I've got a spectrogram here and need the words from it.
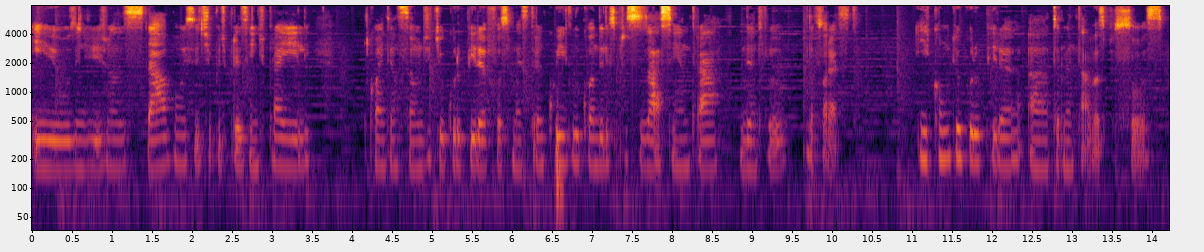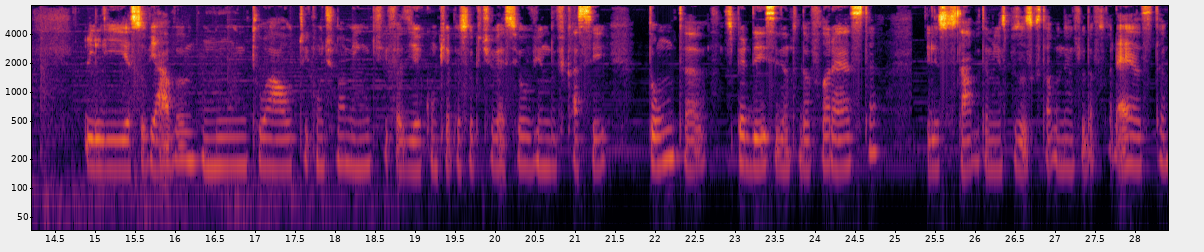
e os indígenas davam esse tipo de presente para ele com a intenção de que o Curupira fosse mais tranquilo quando eles precisassem entrar dentro da floresta. E como que o Curupira atormentava as pessoas? Ele assoviava muito alto e continuamente e fazia com que a pessoa que estivesse ouvindo ficasse tonta, se perdesse dentro da floresta. Ele assustava também as pessoas que estavam dentro da floresta.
